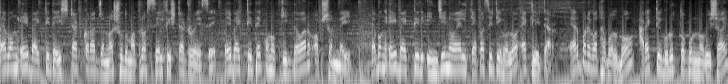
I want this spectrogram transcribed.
এবং এই বাইকটিতে স্টার্ট করার জন্য শুধুমাত্র সেলফ স্টার্ট রয়েছে। এই বাইকটিতে কোনো কিক দেওয়ার অপশন নেই। এবং এই বাইকটির ইঞ্জিন অয়েল ক্যাপাসিটি হলো এক লিটার। এরপরে কথা বলব আরেকটি গুরুত্বপূর্ণ বিষয়।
